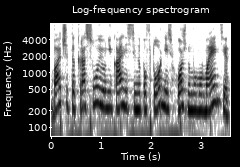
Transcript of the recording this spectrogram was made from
бачите красу і унікальність і неповторність в кожному моменті,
